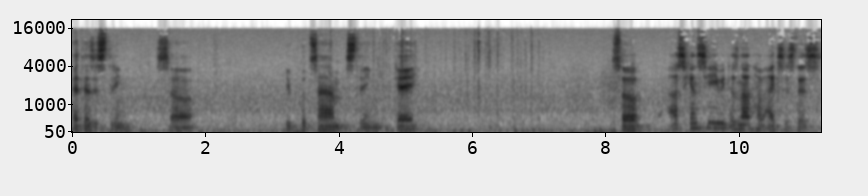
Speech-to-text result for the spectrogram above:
it is a string. So you put some string okay? So as you can see we does not have access this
